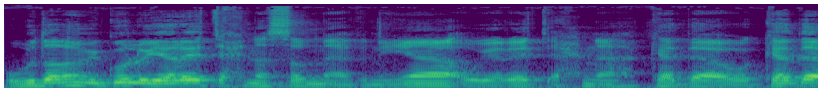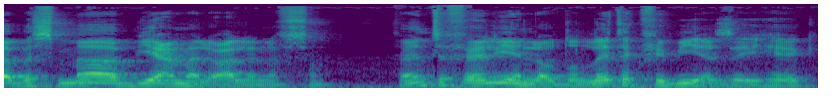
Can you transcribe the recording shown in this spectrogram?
وبضلهم يقولوا يا ريت إحنا صرنا أغنياء ويا ريت إحنا كذا وكذا بس ما بيعملوا على نفسهم. فأنت فعليا لو ضليتك في بيئة زي هيك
